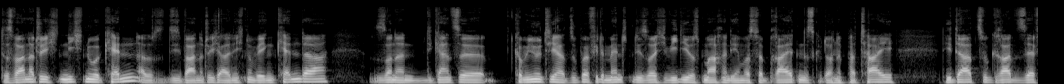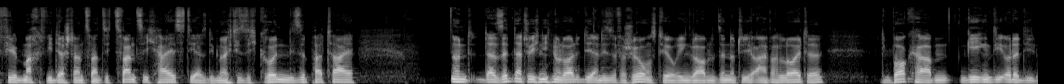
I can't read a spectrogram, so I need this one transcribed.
Das war natürlich nicht nur Ken, also die waren natürlich alle nicht nur wegen Ken da, sondern die ganze Community hat super viele Menschen, die solche Videos machen, die irgendwas verbreiten. Es gibt auch eine Partei, die dazu gerade sehr viel macht. Widerstand 2020 heißt die, also die möchte sich gründen, diese Partei. Und da sind natürlich nicht nur Leute, die an diese Verschwörungstheorien glauben, das sind natürlich auch einfach Leute, die Bock haben gegen die, oder die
